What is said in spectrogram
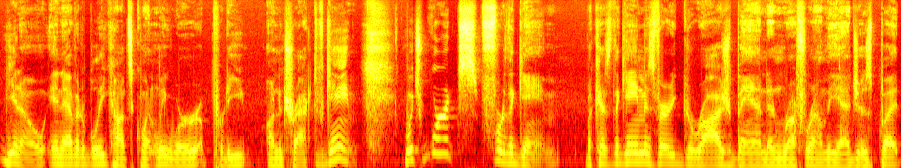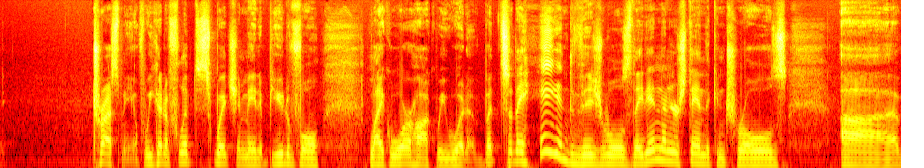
you know, inevitably, consequently, were a pretty unattractive game, which works for the game because the game is very garage band and rough around the edges. But trust me, if we could have flipped a switch and made it beautiful like Warhawk, we would have. But so they hated the visuals, they didn't understand the controls. Uh,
